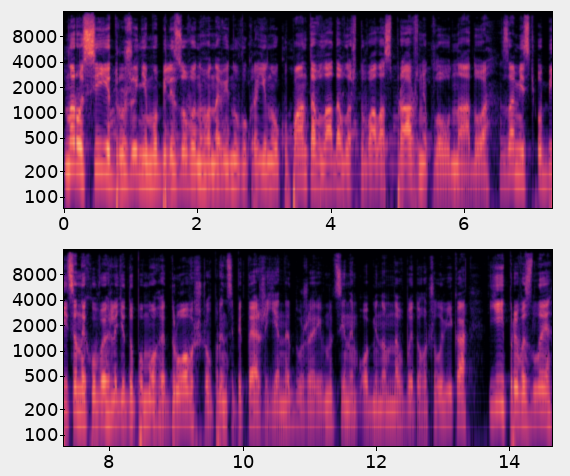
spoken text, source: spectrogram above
На Росії дружині мобілізованого на війну в Україну окупанта влада влаштувала справжню клоунаду. Замість обіцяних у вигляді допомоги дров, що в принципі теж є не дуже рівноцінним обміном на вбитого чоловіка, їй привезли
